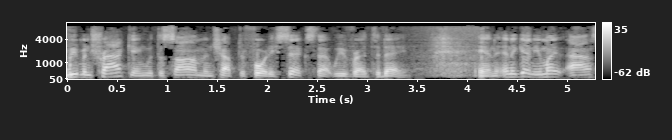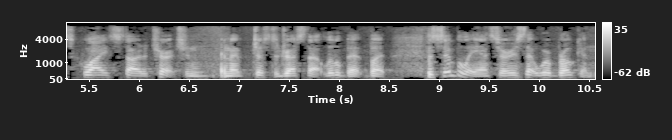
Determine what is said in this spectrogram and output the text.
we've been tracking with the psalm in chapter 46 that we've read today. And, and again, you might ask why start a church, and, and I've just addressed that a little bit, but the simple answer is that we're broken.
